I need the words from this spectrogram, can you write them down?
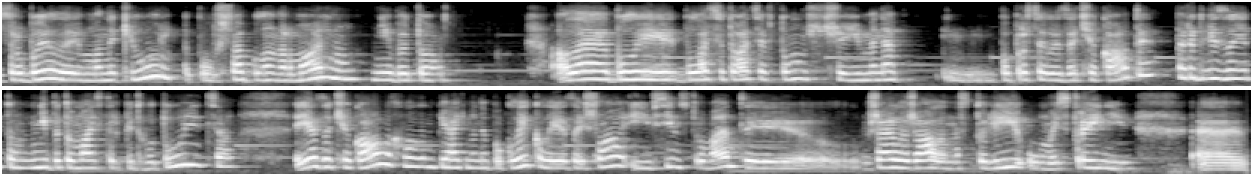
Зробили манікюр, типу, все було нормально, нібито. Але були, була ситуація в тому, що і мене попросили зачекати перед візитом, нібито майстер підготується. Я зачекала хвилин п'ять, мене покликали, я зайшла, і всі інструменти е, вже лежали на столі у майстрині е,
